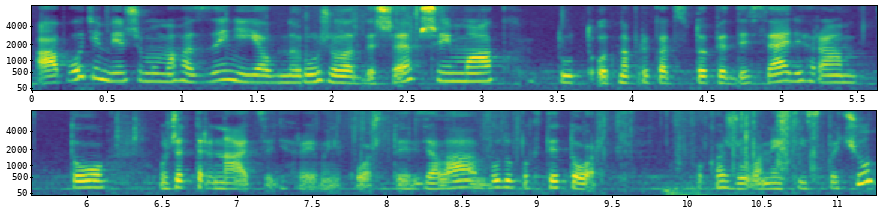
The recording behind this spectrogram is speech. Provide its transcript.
А потім в іншому магазині я обнаружила дешевший мак. Тут, от, наприклад, 150 грам, то вже 13 гривень коштує. Взяла, буду пекти торт. Покажу вам, який спечу.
